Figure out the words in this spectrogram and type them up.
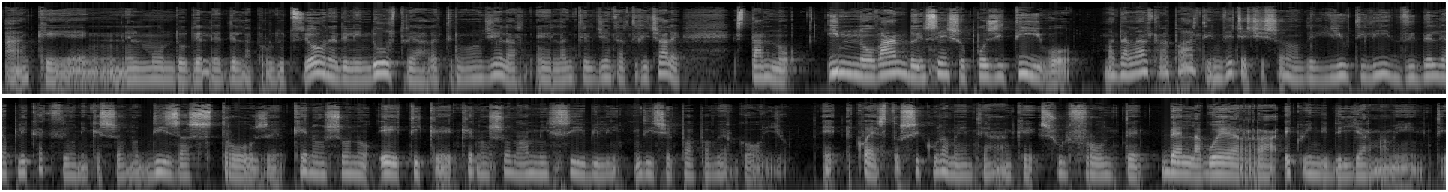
anche nel mondo delle, della produzione, dell'industria, la tecnologia e l'intelligenza artificiale stanno innovando in senso positivo ma dall'altra parte invece ci sono degli utilizzi, delle applicazioni che sono disastrose, che non sono etiche, che non sono ammissibili, dice Papa Bergoglio. E questo sicuramente anche sul fronte della guerra e quindi degli armamenti.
